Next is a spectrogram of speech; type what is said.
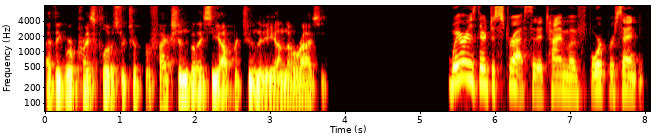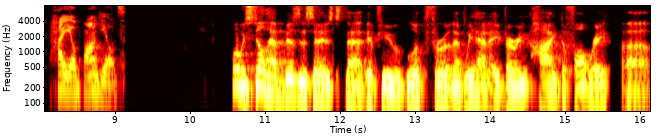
I think we're priced closer to perfection, but I see opportunity on the horizon. Where is there distress at a time of 4% high yield bond yields? Well, we still have businesses that, if you look through, that we had a very high default rate uh,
